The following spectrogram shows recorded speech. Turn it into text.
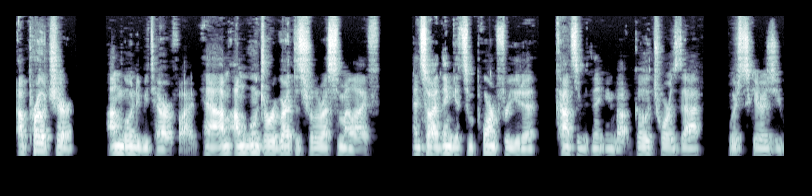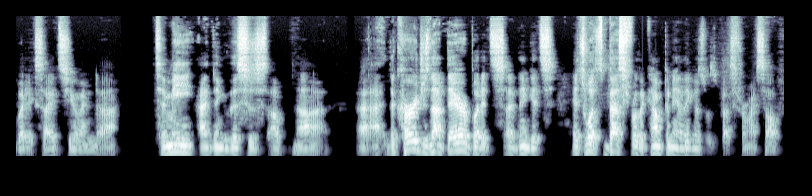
approach her, I'm going to be terrified. I'm, I'm going to regret this for the rest of my life. And so I think it's important for you to constantly be thinking about go towards that which scares you but excites you. And uh, to me, I think this is a, uh, uh, the courage is not there, but it's I think it's it's what's best for the company. I think it's what's best for myself.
